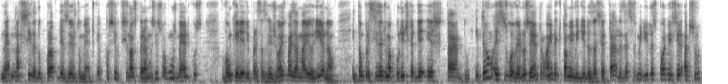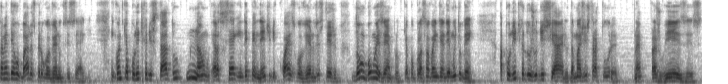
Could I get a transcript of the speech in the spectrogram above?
né, nascida do próprio desejo do médico. É possível que, se nós esperarmos isso, alguns médicos vão querer ir para essas regiões, mas a maioria não. Então, precisa de uma política de Estado. Então, esses governos entram, ainda que tomem medidas acertadas, essas medidas podem ser absolutamente derrubadas pelo governo que se segue. Enquanto que a política de Estado, não. Ela segue, independente de quais governos estejam. Dou um bom exemplo, que a população vai entender muito bem. A política do judiciário, da magistratura, né, para juízes,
